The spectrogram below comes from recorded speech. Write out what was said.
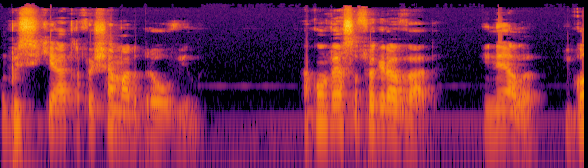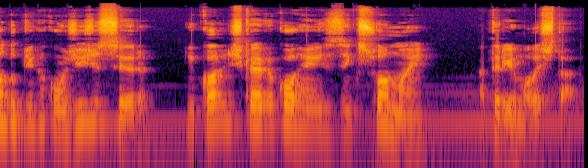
um psiquiatra foi chamado para ouvi-la. A conversa foi gravada, e nela, enquanto brinca com giz de cera, Nicole descreve ocorrências em que sua mãe a teria molestado.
